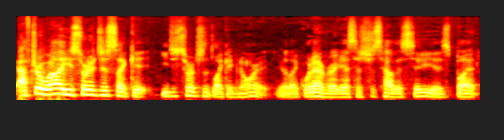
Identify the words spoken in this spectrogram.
after a while, you sort of just like it, you just sort of like ignore it. You're like, whatever. I guess that's just how the city is. But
